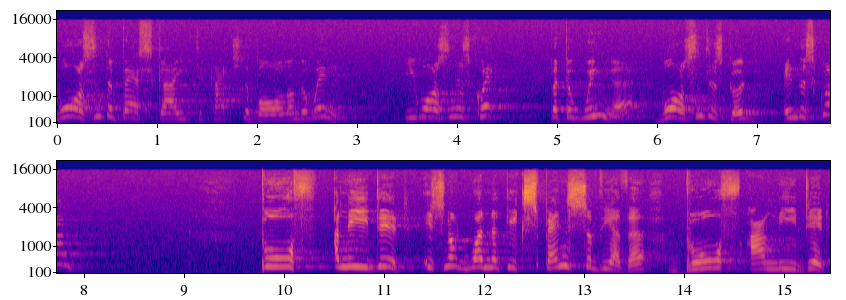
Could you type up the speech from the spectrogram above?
wasn't the best guy to catch the ball on the wing. He wasn't as quick, but the winger wasn't as good in the scrum. Both are needed. It's not one at the expense of the other. Both are needed.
